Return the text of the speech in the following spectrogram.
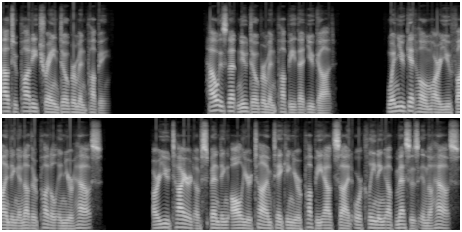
How to potty train Doberman puppy. How is that new Doberman puppy that you got? When you get home are you finding another puddle in your house? Are you tired of spending all your time taking your puppy outside or cleaning up messes in the house?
